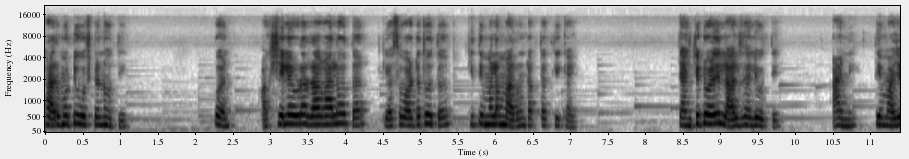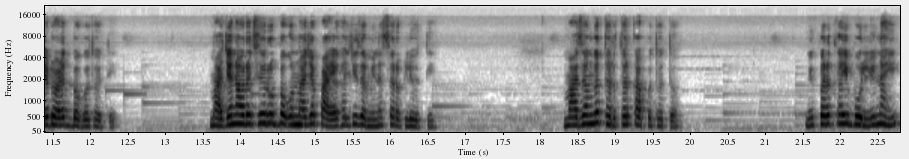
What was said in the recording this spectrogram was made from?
फार मोठी गोष्ट नव्हती. पण अक्षयला एवढा राग आला होता की असं वाटत होतं की ते मला मारून टाकतात की काय. त्यांचे डोळे लाल झाले होते आणि ते माझ्या डोळ्यात बघत होते. माझ्या नवऱ्याचे रूप बघून माझ्या पायाखालची जमीनच सरकली होती. माझं अंग थरथर कापत होतं. मी परत काही बोलली नाही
